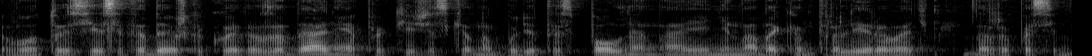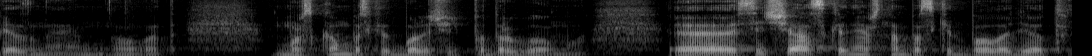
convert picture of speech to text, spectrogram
вот, то есть если ты даешь какое-то задание, практически оно будет исполнено, и не надо контролировать, даже по себе знаем. Ну, вот. В мужском баскетболе чуть по-другому. Э, Сейчас, конечно, баскетбол идет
